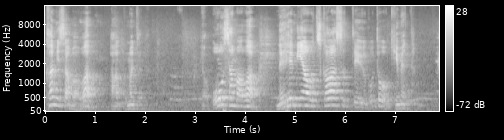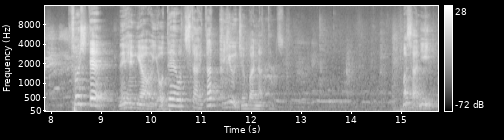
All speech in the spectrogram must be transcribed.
神様はあごめんなさい。王様はネヘミヤを使わすっていうことを決めた。そしてネヘミヤは予定を伝えたっていう順番になってるんです。まさに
